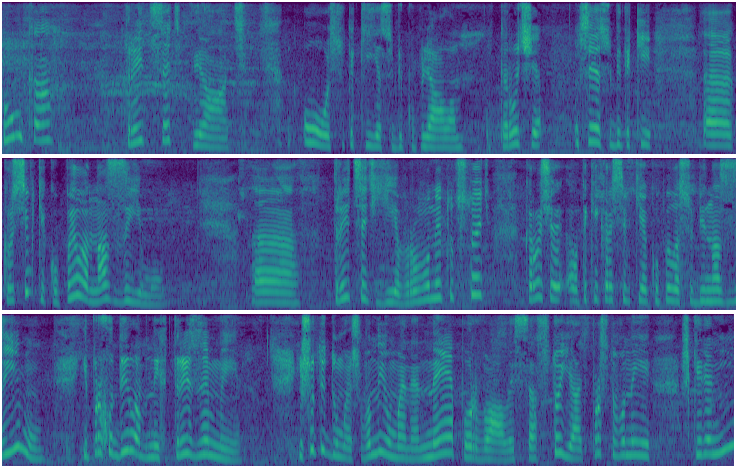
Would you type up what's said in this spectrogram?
Пумка 35. Ось такі я собі купляла. Коротше, це я собі такі е, кросівки купила на зиму. Е, 30 євро вони тут стоять. Коротше, отакі кросівки я купила собі на зиму і проходила в них три зими. І що ти думаєш, вони у мене не порвалися, стоять. Просто вони шкіряні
